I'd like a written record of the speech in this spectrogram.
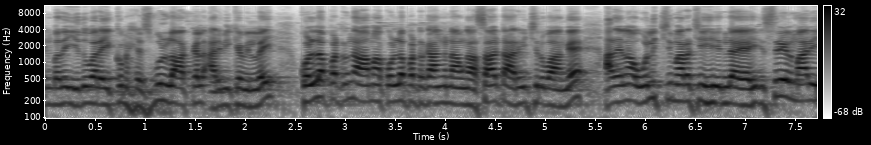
என்பதை இதுவரைக்கும் ஹெஸ்புல்லாக்கள் அறிவிக்கவில்லை. தொடர்ந்து ஆமா கொல்லப்பட்டிருக்காங்கன்னு அவங்க அசால்ட்டாக அறிவிச்சிருவாங்க. அதெல்லாம் ஒளிச்சு மறைச்சு இந்த இஸ்ரேல் மாதிரி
